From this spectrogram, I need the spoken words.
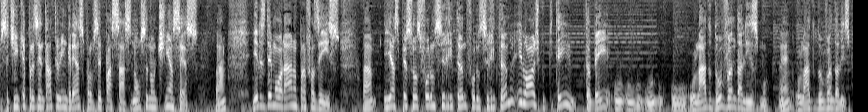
Você tinha que apresentar teu ingresso para você passar, senão você não tinha acesso. Tá? E eles demoraram para fazer isso. tá? E as pessoas foram se irritando, foram se irritando, e lógico que tem também o, o, o, o- lado do vandalismo, né? O lado do vandalismo.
